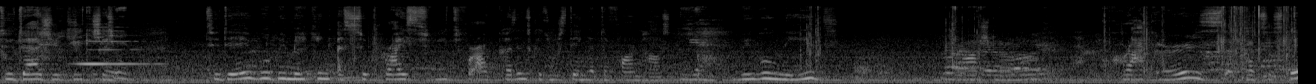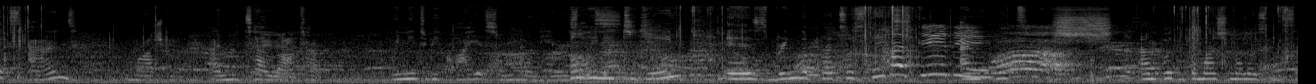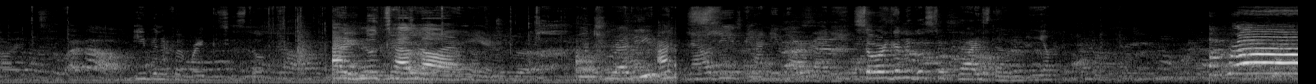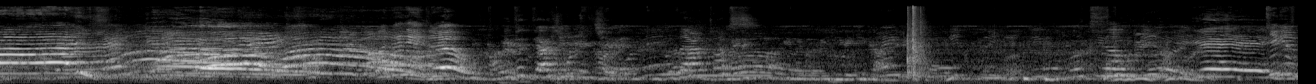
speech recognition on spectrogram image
to Daju Kitchen. Today we'll be making a surprise sweet for our cousins because we're staying at the farmhouse. Yeah. We will need marshmallow, crackers, pretzel sticks, and Marshmallow. and Nutella. We need to be quiet so no one hears All we need to do is bring the pretzel sticks and put, and put the marshmallows inside. Even if it breaks, you still. Add Nutella. It's ready? Now these candies are ready. So we're gonna go surprise them. Yep. What did he do? We did Daju Kitchen. Yay! Take his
